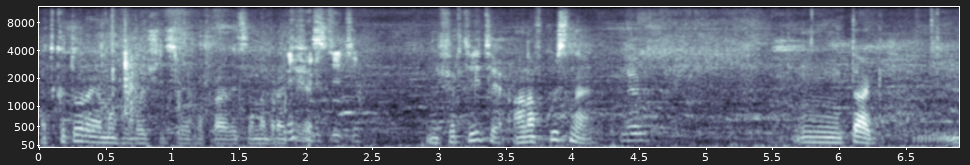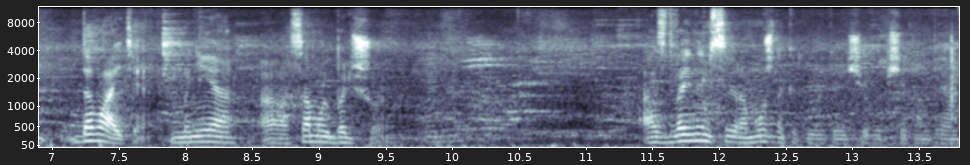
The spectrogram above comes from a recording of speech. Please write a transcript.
От которой я могу больше всего поправиться, набрать вес. Не фертите? Она вкусная? М, Так, давайте мне а, самую большую. А с двойным сыром можно какую-то еще вообще там прям?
